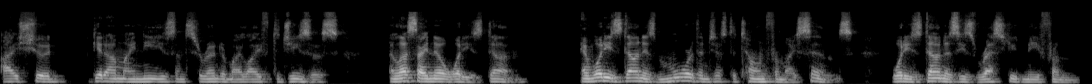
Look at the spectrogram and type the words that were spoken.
I should get on my knees and surrender my life to Jesus unless I know what he's done. And what he's done is more than just atone for my sins. What he's done is he's rescued me from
